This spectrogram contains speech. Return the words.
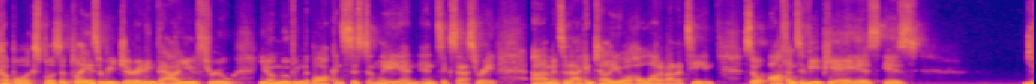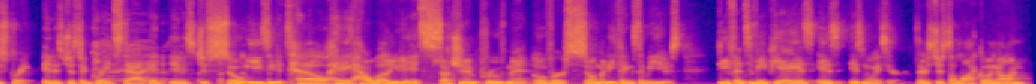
couple explosive plays or were you generating value through you know moving the ball consistently and, and success rate um, and so that can tell you a whole lot about a team so offensive epa is is just great. It is just a great stat. It, it is just so easy to tell hey how well you did. It's such an improvement over so many things that we use. Defensive epa is is is noisier. There's just a lot going on.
